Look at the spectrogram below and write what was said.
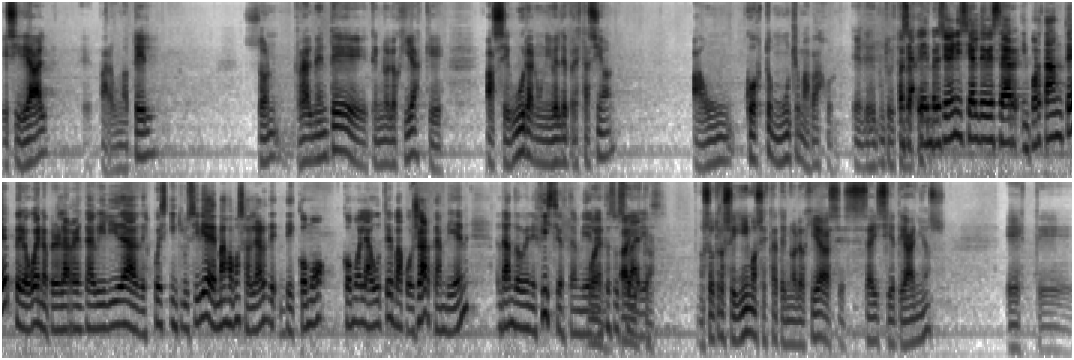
Es, ideal eh, para un hotel. Son realmente tecnologías que aseguran un nivel de prestación a un costo mucho más bajo eh, desde el punto de vista O sea, la inversión inicial debe ser importante, pero bueno, pero la rentabilidad después, inclusive además vamos a hablar de, cómo, cómo la UTE va a apoyar también, dando beneficios también a estos usuarios. Nosotros seguimos esta tecnología hace 6, 7 años este,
